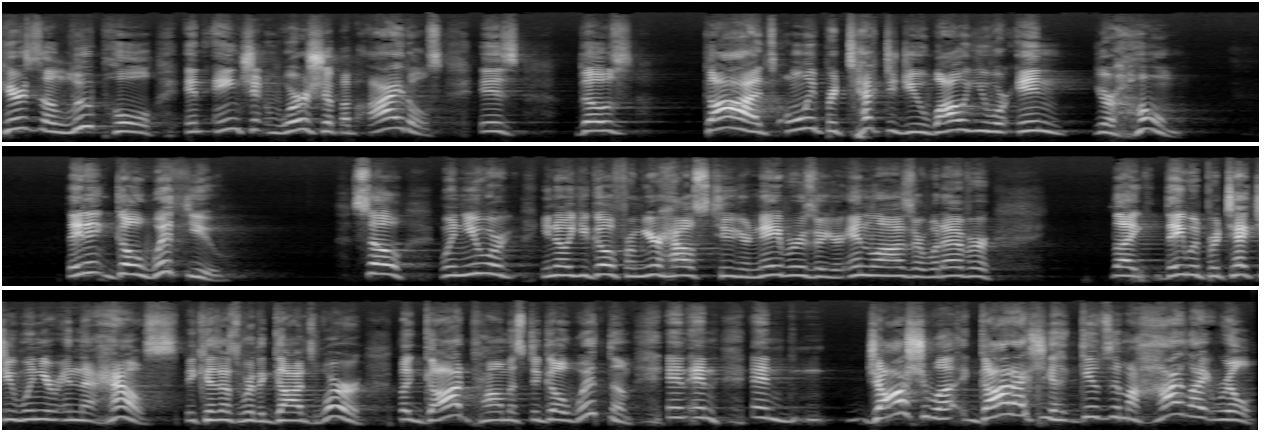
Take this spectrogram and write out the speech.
here's the loophole in ancient worship of idols is those gods only protected you while you were in your home, they didn't go with you. So when you were, you know, you go from your house to your neighbors or your in laws or whatever, like they would protect you when you're in the house because that's where the gods were. But God promised to go with them. And and and Joshua, God actually gives them a highlight reel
